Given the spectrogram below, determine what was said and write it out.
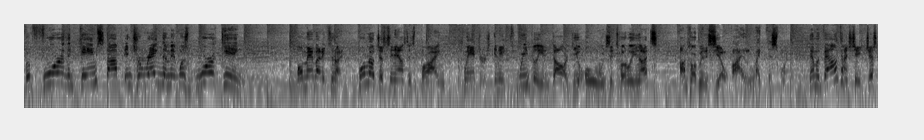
before the GameStop interregnum. It was working. Oh, On Mad Money tonight, Hormel just announced it's buying Planters in a $3 billion deal. Oh, is it totally nuts? I'm talking with the CEO. I like this one. Then with Valentine's Day just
